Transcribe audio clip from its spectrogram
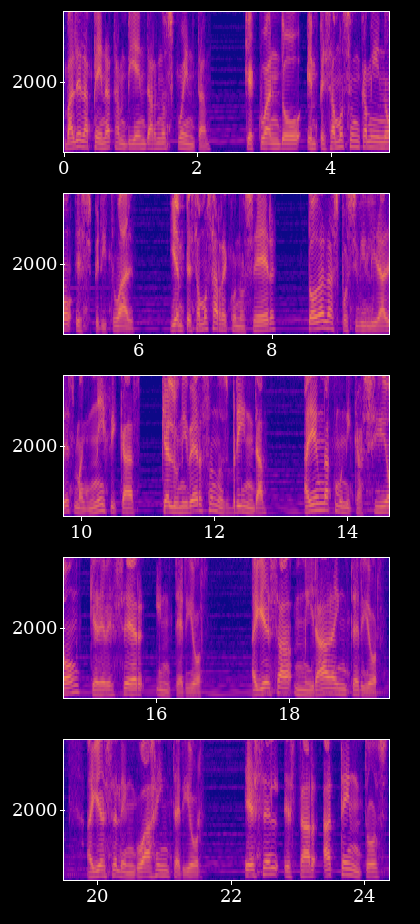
Vale la pena también darnos cuenta que cuando empezamos un camino espiritual y empezamos a reconocer todas las posibilidades magníficas que el universo nos brinda, hay una comunicación que debe ser interior. Hay esa mirada interior, hay ese lenguaje interior. Es el estar atentos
